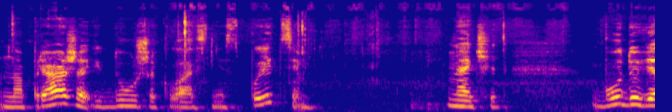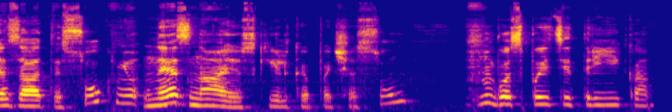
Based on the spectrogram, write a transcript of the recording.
напряжа і дуже класні спиці. Значить, буду в'язати сукню. Не знаю, скільки по часу, бо спиці трійка.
